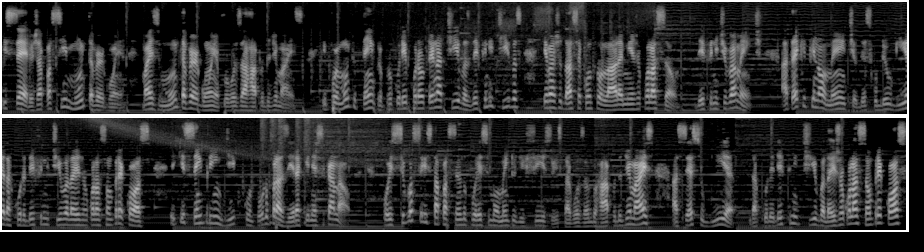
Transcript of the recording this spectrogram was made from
E sério, já passei muita vergonha, mas muita vergonha por usar rápido demais. E por muito tempo eu procurei por alternativas definitivas que me ajudassem a controlar a minha ejaculação, definitivamente. Até que finalmente eu descobri o guia da cura definitiva da ejaculação precoce e que sempre indico com todo prazer aqui nesse canal. Pois se você está passando por esse momento difícil e está gozando rápido demais, acesse o guia da cura definitiva da ejaculação precoce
